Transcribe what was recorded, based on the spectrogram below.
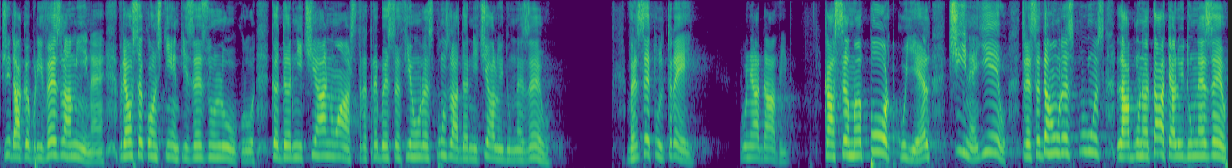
Și dacă privezi la mine, vreau să conștientizez un lucru, că dărnicia noastră trebuie să fie un răspuns la dărnicia lui Dumnezeu. Versetul 3, spunea David, ca să mă port cu el, cine? Eu. Trebuie să dau un răspuns la bunătatea lui Dumnezeu,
